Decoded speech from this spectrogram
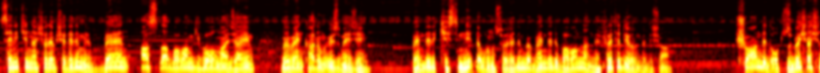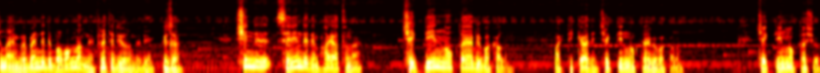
Sen içinden şöyle bir şey dedin mi? Ben asla babam gibi olmayacağım ve ben karımı üzmeyeceğim. Ben dedi kesinlikle bunu söyledim ve ben dedi babamdan nefret ediyorum dedi şu an. Şu an dedi 35 yaşındayım ve ben dedi babamdan nefret ediyorum dedi. Güzel. Şimdi senin dedim hayatına çektiğin noktaya bir bakalım. Bak dikkat edin çektiğin noktaya bir bakalım. Çektiğin nokta şu.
